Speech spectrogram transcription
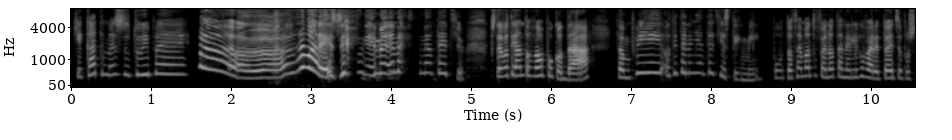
Και κάτι μέσα του του είπε. «Ε, Δεν μ' αρέσει. Είναι ένα, ένα τέτοιο. Πιστεύω ότι αν το δω από κοντά, θα μου πει ότι ήταν μια τέτοια στιγμή. Που το θέμα του φαινόταν λίγο βαρετό έτσι όπως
